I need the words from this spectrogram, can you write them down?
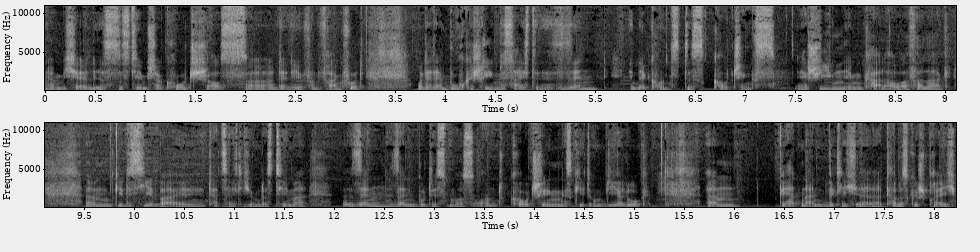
Äh, Michael ist systemischer Coach aus äh, der Nähe von Frankfurt und hat ein Buch geschrieben, das heißt Zen in der Kunst des Coachings. Erschienen im Karl-Auer Verlag ähm, geht es hierbei tatsächlich um das Thema Zen, Zen-Buddhismus und Coaching. Es geht um Dialog. Ähm, wir hatten ein wirklich äh, tolles Gespräch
